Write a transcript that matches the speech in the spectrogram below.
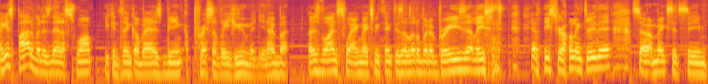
I guess part of it is that a swamp you can think of as being oppressively humid, you know, but those vines swaying makes me think there's a little bit of breeze at least at least rolling through there. So it makes it seem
